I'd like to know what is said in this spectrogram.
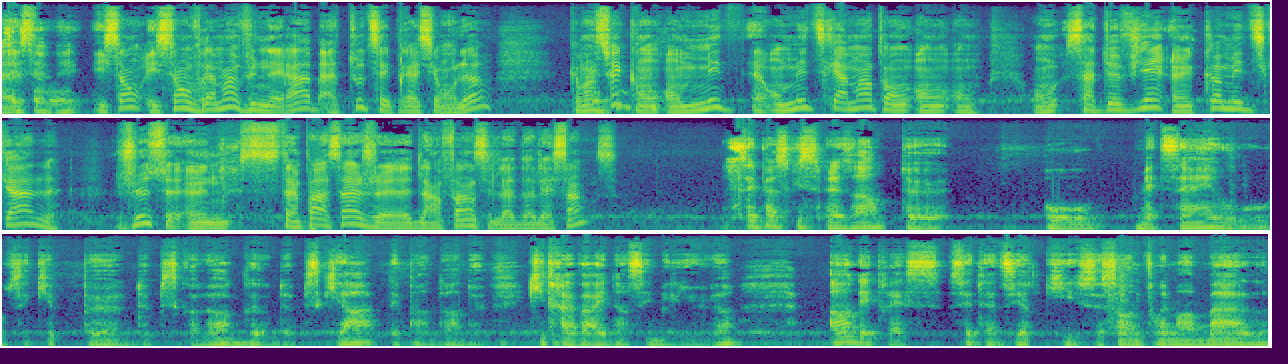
c'est ça, oui. Ils sont, ils sont vraiment vulnérables à toutes ces pressions là comment ça fait qu'on on, médicamente, ça devient un cas médical? Juste, c'est un passage euh, de l'enfance et de l'adolescence? C'est parce qu'il se présente euh, aux médecins ou aux équipes euh, de psychologues, de psychiatres, dépendant de qui travaillent dans ces milieux-là, en détresse, c'est-à-dire qu'ils se sentent vraiment mal,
